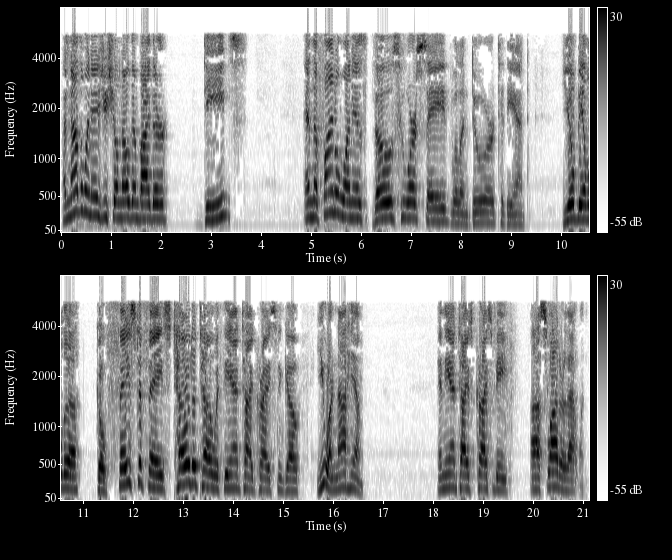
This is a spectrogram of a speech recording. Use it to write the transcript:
Another one is you shall know them by their deeds. And the final one is those who are saved will endure to the end. you'll be able to go face to face, toe to toe with the Antichrist and go, you are not him. And the Antichrist be, uh, slaughter that one.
